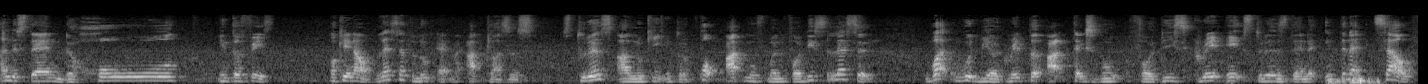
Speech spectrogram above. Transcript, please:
understand the whole interface. Okay now, let's have a look at my art classes. Students are looking into the pop art movement for this lesson. What would be a greater art textbook for these grade 8 students than the internet itself?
